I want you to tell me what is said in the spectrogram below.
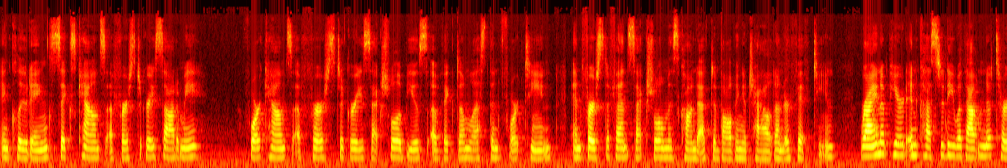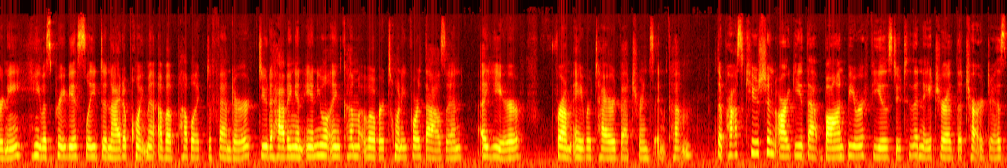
including six counts of first degree sodomy, four counts of first degree sexual abuse of victim less than 14, and first offense sexual misconduct involving a child under 15. Ryan appeared in custody without an attorney. He was previously denied appointment of a public defender due to having an annual income of over 24,000 a year from a retired veteran's income. The prosecution argued that bond be refused due to the nature of the charges.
